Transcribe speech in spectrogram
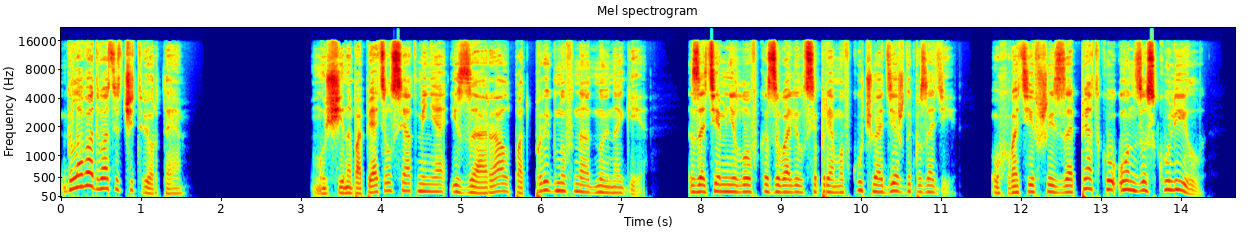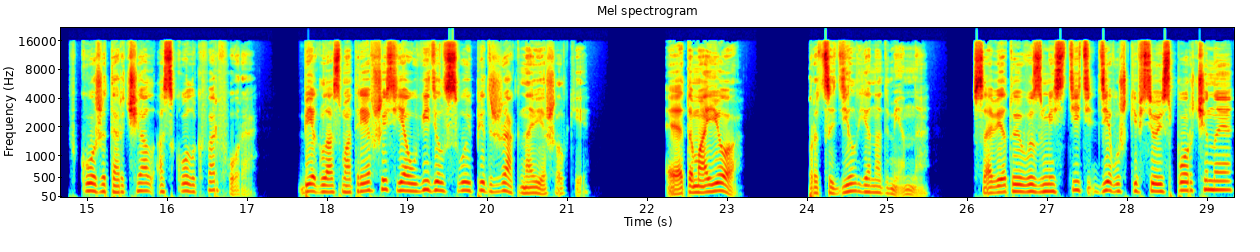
Глава двадцать четвертая. Мужчина попятился от меня и заорал, подпрыгнув на одной ноге. Затем неловко завалился прямо в кучу одежды позади. Ухватившись за пятку, он заскулил. В коже торчал осколок фарфора. Бегло осмотревшись, я увидел свой пиджак на вешалке. «Это мое!» Процедил я надменно. «Советую возместить девушке все испорченное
